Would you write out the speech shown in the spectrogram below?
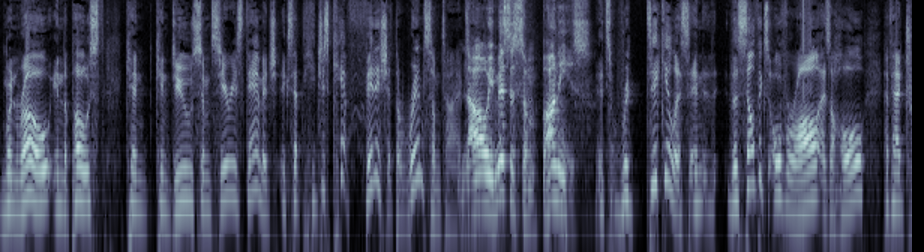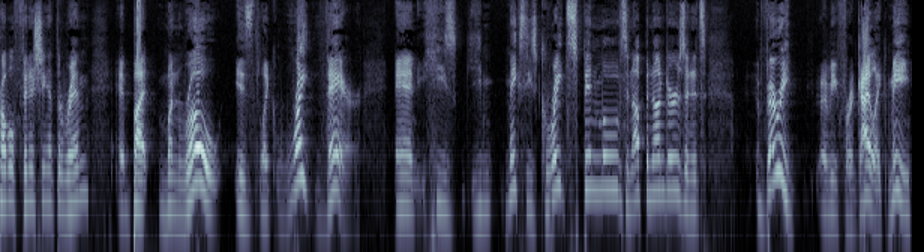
Monroe in the post can can do some serious damage, except he just can't finish at the rim sometimes. No, he misses some bunnies. It's ridiculous. And the Celtics overall as a whole have had trouble finishing at the rim, eh, but Monroe is like right there. And he's he makes these great spin moves and up and unders, and it's very I mean, for a guy like me,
